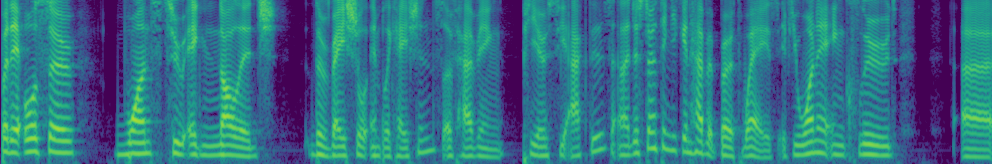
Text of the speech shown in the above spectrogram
But it also wants to acknowledge the racial implications of having POC actors. And I just don't think you can have it both ways. If you want to include uh,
